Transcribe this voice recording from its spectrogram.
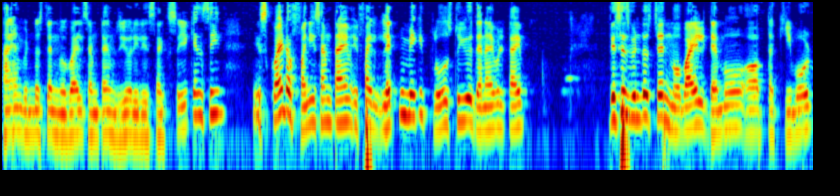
I am Windows 10 mobile sometimes you really sucks. So you can see it's quite a funny sometime. If I let me make it close to you then I will type this is Windows 10 mobile demo of the keyboard.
